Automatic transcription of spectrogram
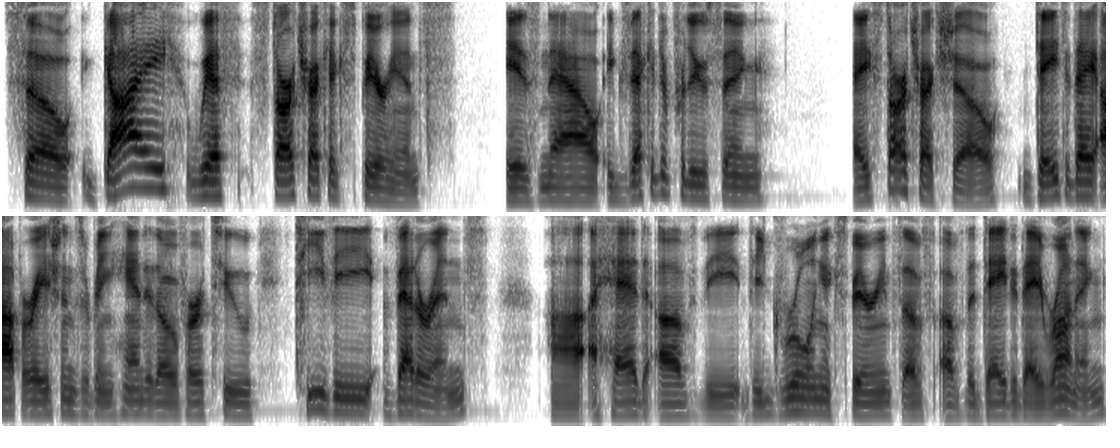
So, guy with Star Trek experience is now executive producing a Star Trek show. Day to day operations are being handed over to TV veterans uh, ahead of the the grueling experience of of the day to day running.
